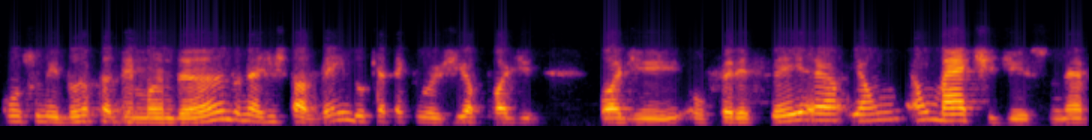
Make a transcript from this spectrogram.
consumidor está demandando, né? a gente está vendo o que a tecnologia pode, pode oferecer e é, é, um, é um match disso. Né?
